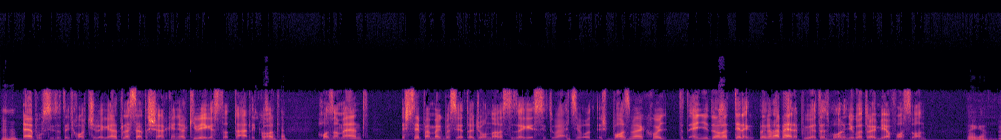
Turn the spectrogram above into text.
uh-huh. elpusztított egy hadsereget, leszállt a sárkányjal, kivégezte a tárlikat, hazament, hazament és szépen megbeszélte a Johnnal ezt az egész szituációt. És bazd meg, hogy tehát ennyi idő alatt tényleg legalább elrepülhetett volna nyugatra, hogy mi a fasz van. Igen. Hm,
